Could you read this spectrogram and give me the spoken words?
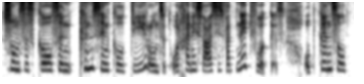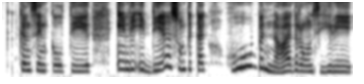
soms is kuns en kuns en kultuur, ons het organisasies wat net fokus op kuns kuns en kultuur en die idee is om te kyk hoe benader ons hierdie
